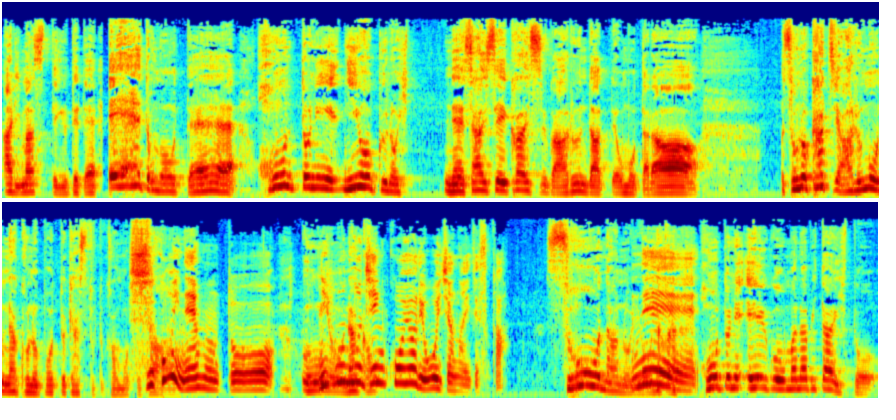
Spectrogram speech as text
ありますって言ってて。ええー、と思って。本当に2億のひ、ね、再生回数があるんだって思ったらその価値あるもんなこのポッドキャストとか思ってさ。すごいね、本当。うん日本の人口より多いじゃないですか。そうなのよ、ねえ。だから本当に英語を学びたい人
